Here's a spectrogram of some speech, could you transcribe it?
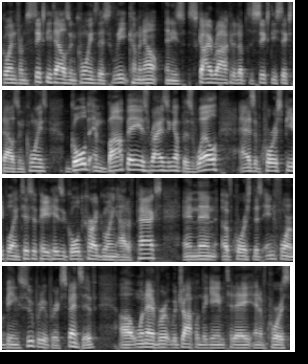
going from 60,000 coins this leak coming out, and he's skyrocketed up to 66,000 coins. Gold Mbappe is rising up as well, as of course people anticipate his gold card going out of packs, and then of course this Inform being super duper expensive uh, whenever it would drop on the game today and of course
